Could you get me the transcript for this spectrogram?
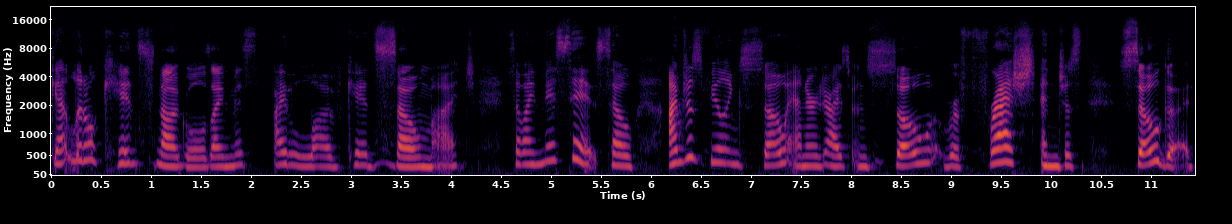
get little kid snuggles. I miss, I love kids so much, so I miss it. So I'm just feeling so energized and so refreshed and just so good.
